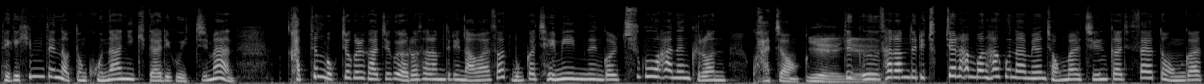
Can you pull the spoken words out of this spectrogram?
되게 힘든 어떤 고난이 기다리고 있지만 같은 목적을 가지고 여러 사람들이 나와서 뭔가 재미있는 걸 추구하는 그런 과정. 예, 예. 그 사람들이 축제를 한번 하고 나면 정말 지금까지 쌓였던 온갖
